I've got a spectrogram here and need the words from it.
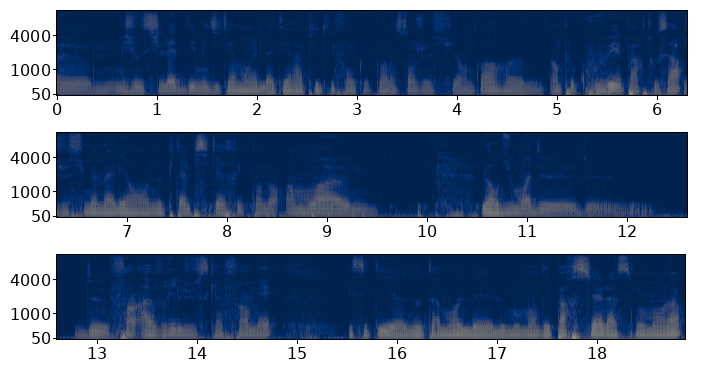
Euh, mais j'ai aussi l'aide des médicaments et de la thérapie qui font que pour l'instant je suis encore un peu couvée par tout ça. Je suis même allée en hôpital psychiatrique pendant un mois lors du mois de fin avril jusqu'à fin mai. Et c'était notamment le, le, moment des partiels à ce moment-là.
